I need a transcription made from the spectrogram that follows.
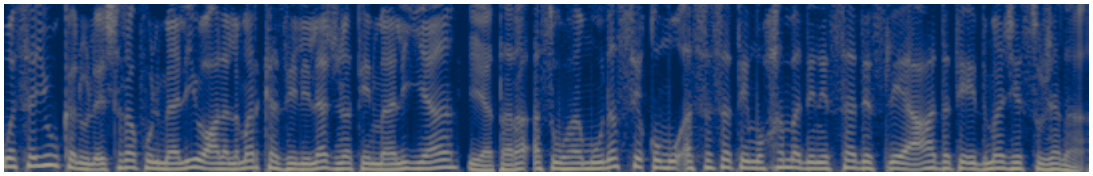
وسيوكل الإشراف المالي على المركز للجنة مالية يترأسها منسق مؤسسة محمد السادس لإعادة إدماج السجناء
